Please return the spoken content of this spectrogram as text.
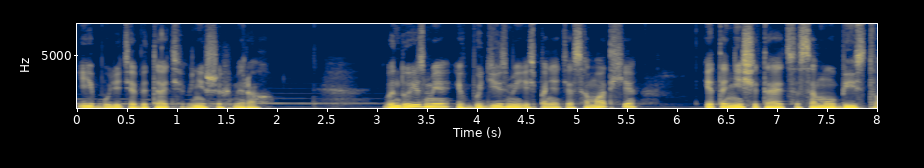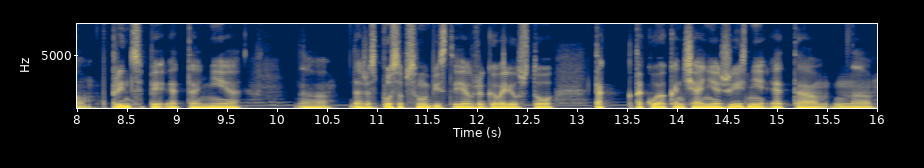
и будете обитать в низших мирах. В индуизме и в буддизме есть понятие самадхи. Это не считается самоубийством. В принципе, это не а, даже способ самоубийства. Я уже говорил, что так, такое окончание жизни — это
